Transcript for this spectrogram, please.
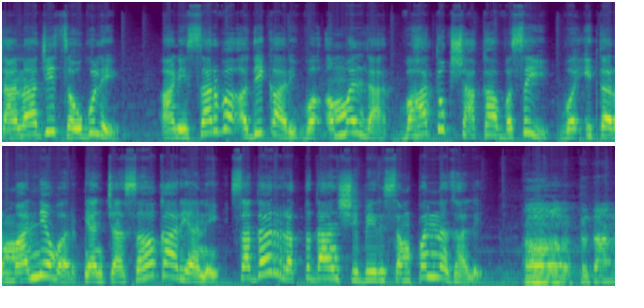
तानाजी चौगुले आणि सर्व अधिकारी व अंमलदार वाहतूक शाखा वसई व इतर मान्यवर यांच्या सहकार्याने सदर रक्तदान शिबिर संपन्न झाले. रक्तदान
